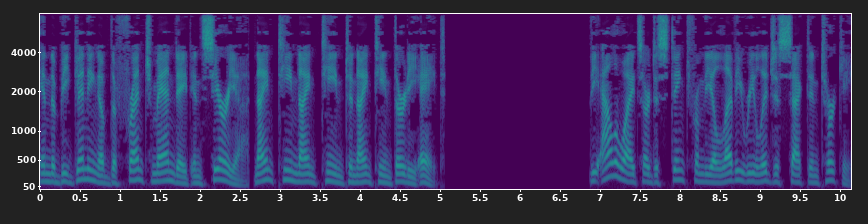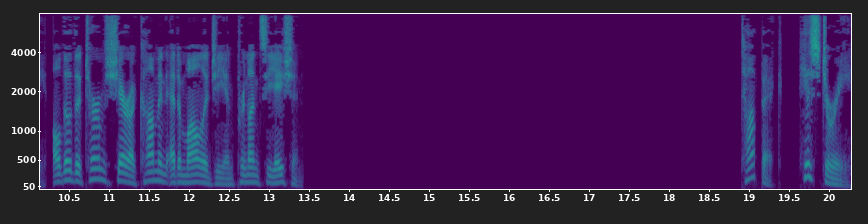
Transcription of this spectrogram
in the beginning of the French Mandate in Syria 1919 -1938. The Alawites are distinct from the Alevi religious sect in Turkey, although the terms share a common etymology and pronunciation. History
